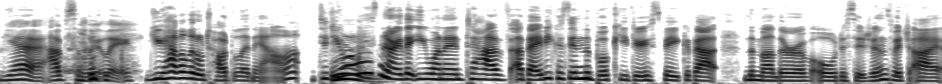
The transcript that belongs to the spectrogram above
Yeah, absolutely. you have a little toddler now. Did you always know that you wanted to have a baby? Because in the book, you do speak about the mother of all decisions, which I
